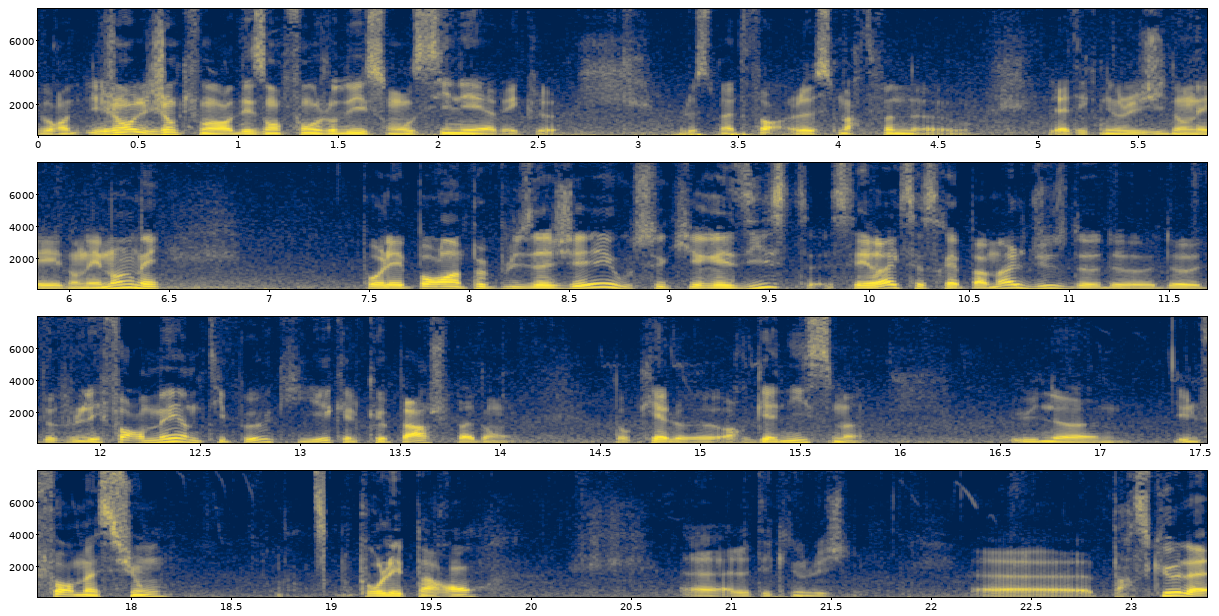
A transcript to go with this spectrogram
vont, les, gens, les gens qui vont avoir des enfants aujourd'hui sont aussi nés avec le, smartphone, le smartphone et la technologie dans les, dans les mains, mais pour les parents un peu plus âgés ou ceux qui résistent, c'est vrai que ce serait pas mal juste de, les former un petit peu, qui est quelque part, je sais pas dans, dans quel euh, organisme, une, euh, une formation pour les parents euh, à la technologie. Euh, parce que la,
